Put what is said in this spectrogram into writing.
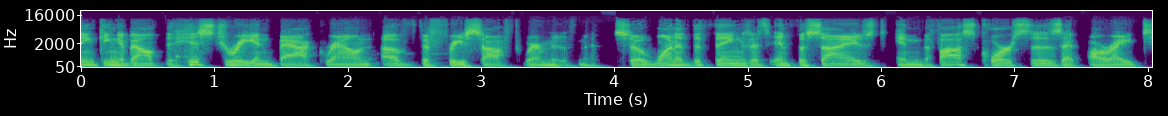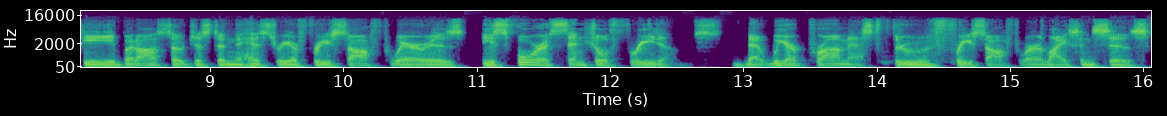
thinking about the history and background of the free software movement. So, one of the things that's emphasized in the FOSS courses at RIT, but also just in the history of free software, is these four essential freedoms that we are promised through free software licenses,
